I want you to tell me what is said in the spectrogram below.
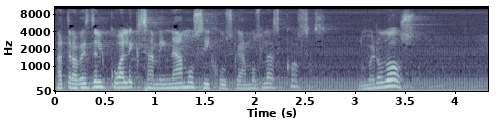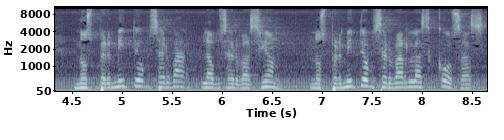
a través del cual examinamos y juzgamos las cosas. Número dos, nos permite observar, la observación, nos permite observar las cosas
